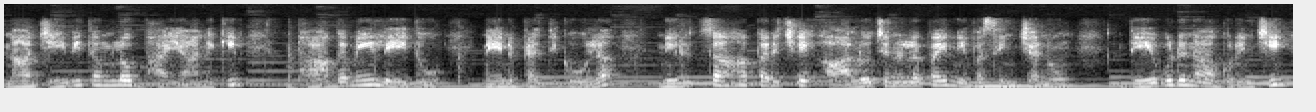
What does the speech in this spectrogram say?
నా జీవితంలో భయానికి భాగమే లేదు. నేను ప్రతికూల నిరుత్సాహపరిచే ఆలోచనలపై నివసించను. దేవుడు నా గురించి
